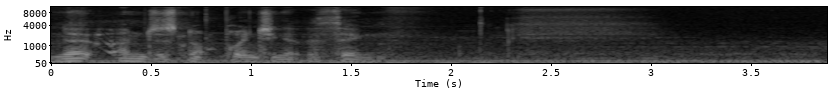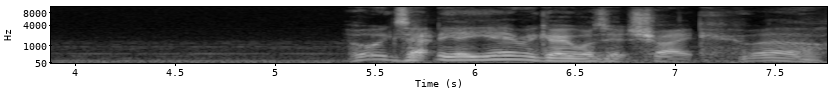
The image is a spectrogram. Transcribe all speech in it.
No, I'm just not pointing at the thing. Oh, exactly a year ago was it, Shrike? Well,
